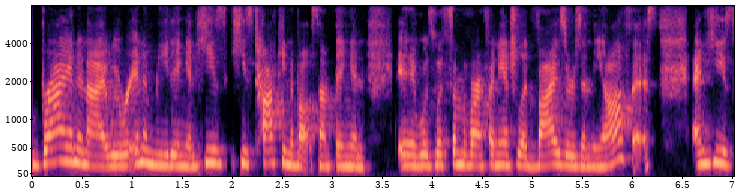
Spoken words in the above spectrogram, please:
Brian and I we were in a meeting and he's he's talking about something and it was with some of our financial advisors in the office and he's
